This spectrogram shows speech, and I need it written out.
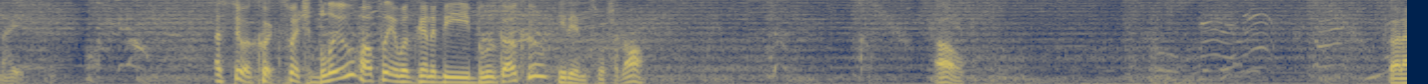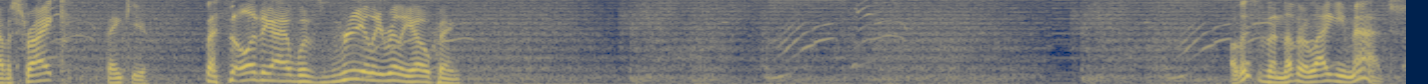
Nice. Let's do a quick switch. Blue. Hopefully it was going to be Blue Goku. He didn't switch at all. Oh. Don't have a strike? Thank you. That's the only thing I was really, really hoping. Oh, this is another lagging match.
